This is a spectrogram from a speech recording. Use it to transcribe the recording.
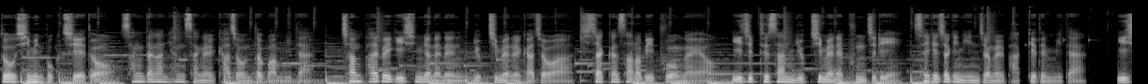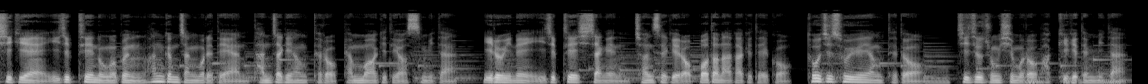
또 시민복지에도 상당한 향상을 가져온다고 합니다. 1820년에는 육지면을 가져와 시작한 산업이 부흥하여 이집트산 육지면의 품질이 세계적인 인정을 받게 됩니다. 이 시기에 이집트의 농업은 황금 작물에 대한 단작의 형태로 변모하게 되었습니다. 이로 인해 이집트의 시장은 전 세계로 뻗어나가게 되고 토지 소유의 형태도 지주 중심으로 바뀌게 됩니다.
